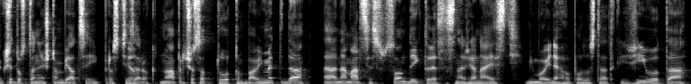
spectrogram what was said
Takže dostaneš tam viacej proste za rok. No a prečo sa tu o tom bavíme teda? Na Marse sú sondy, ktoré sa snažia nájsť mimo iného pozostatky života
